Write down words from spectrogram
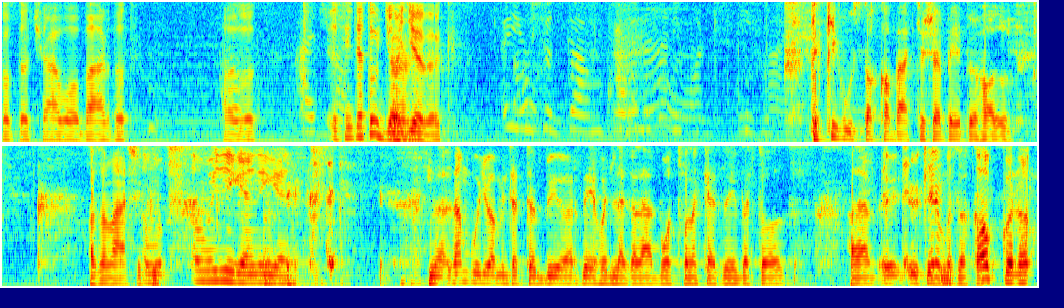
Úgy előkapta a csávó a bárdot. Hallod? Ő szinte tudja, hogy jövök. See my De kihúzta a kabátja zsebéből, hallod. Az a másik Am- vicc. amúgy igen, igen. Ne, nem úgy van, mint a többi ördély, hogy legalább ott van a kezébe, tudod. Hanem ő, ő De kihúzza az a kabát. akkora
